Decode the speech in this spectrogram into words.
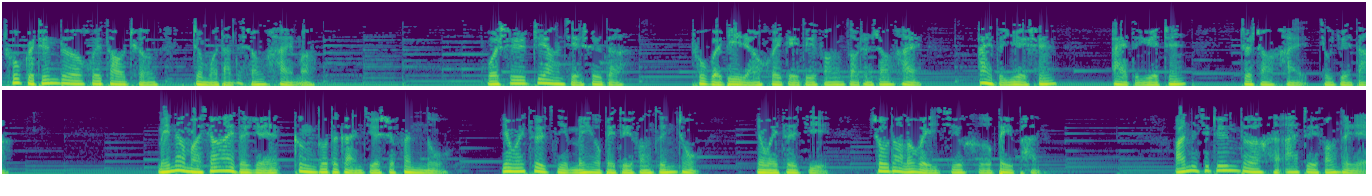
出轨真的会造成这么大的伤害吗？我是这样解释的：出轨必然会给对方造成伤害，爱的越深，爱的越真，这伤害就越大。没那么相爱的人，更多的感觉是愤怒，认为自己没有被对方尊重，认为自己受到了委屈和背叛。而那些真的很爱对方的人，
